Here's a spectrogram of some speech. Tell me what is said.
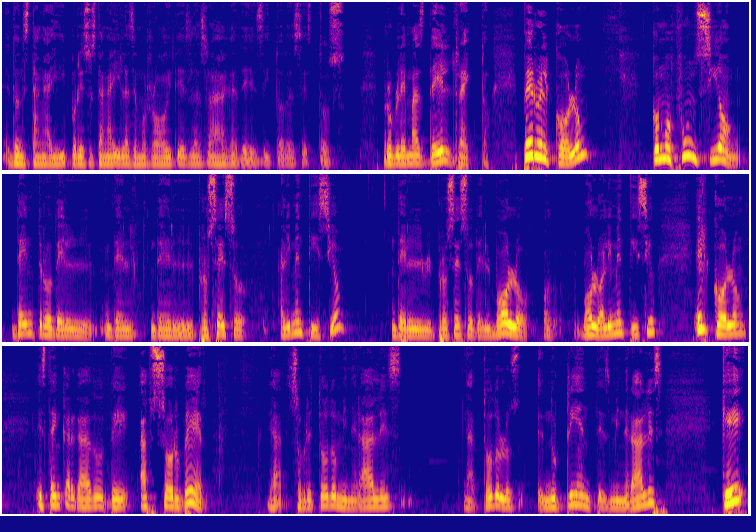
Eh, Donde están ahí, por eso están ahí las hemorroides, las rágades y todos estos problemas del recto. Pero el colon, como función dentro del, del, proceso alimenticio, del proceso del bolo, o bolo alimenticio, el colon está encargado de absorber, ¿ya? sobre todo minerales, todos los nutrientes minerales que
